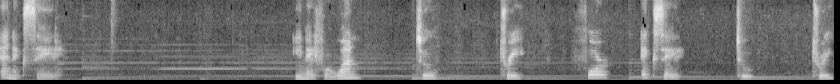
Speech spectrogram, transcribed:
and exhale. Inhale for one, two, three, four. Exhale, two, three,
